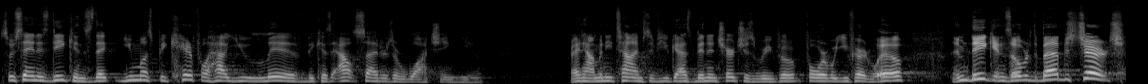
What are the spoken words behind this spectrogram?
So he's saying as deacons that you must be careful how you live because outsiders are watching you. Right? How many times have you guys been in churches before where you've heard, well, them deacons over at the Baptist church,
